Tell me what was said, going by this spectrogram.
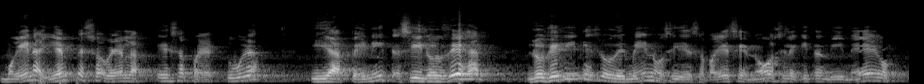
Morena ya empezó a ver la- esa fractura y apenas, si los dejan, los del INE es lo de menos, si desaparecen, no, si le quitan dinero.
